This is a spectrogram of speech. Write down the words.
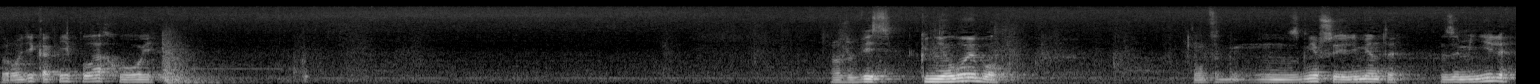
Вроде как неплохой. Уже весь гнилой был. Вот сгнившие элементы заменили.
